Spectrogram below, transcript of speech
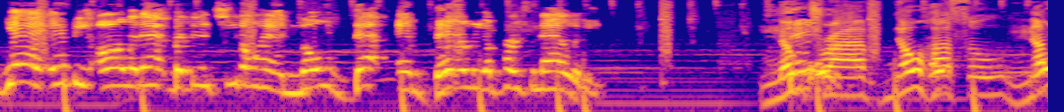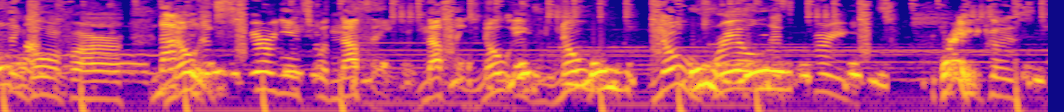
Yeah, it be all of that, but then she don't have no depth and barely a personality. No drive, no oh, hustle, nothing hustle. going for her, no experience with nothing, nothing, no, no, no real experience. Right. because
